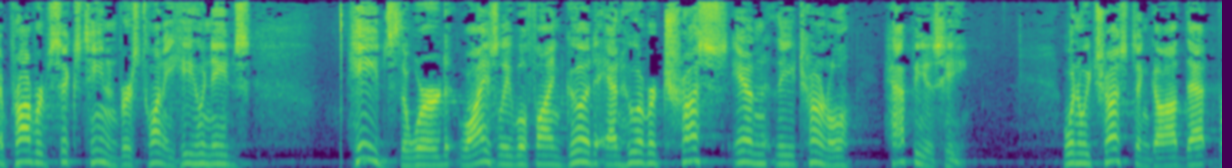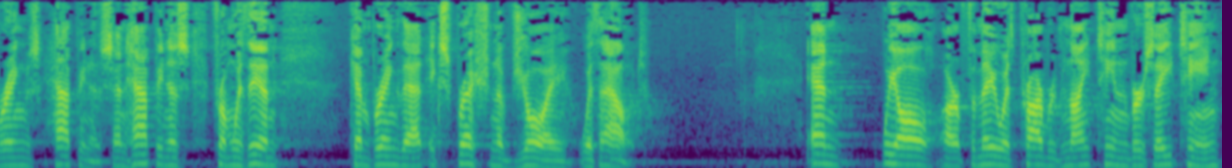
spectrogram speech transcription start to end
In Proverbs 16 and verse 20, he who needs, heeds the word wisely will find good, and whoever trusts in the eternal, happy is he. When we trust in God, that brings happiness, and happiness from within can bring that expression of joy without. And we all are familiar with Proverbs 19 verse 18,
